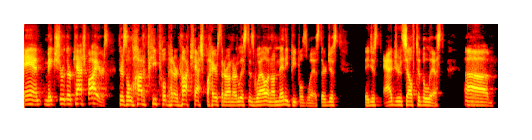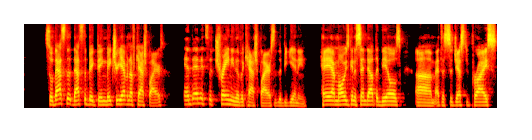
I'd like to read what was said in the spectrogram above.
and make sure they're cash buyers. There's a lot of people that are not cash buyers that are on our list as well, and on many people's list. They're just they just add yourself to the list. Um, so that's the that's the big thing. Make sure you have enough cash buyers, and then it's the training of the cash buyers at the beginning. Hey, I'm always going to send out the deals um, at the suggested price.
